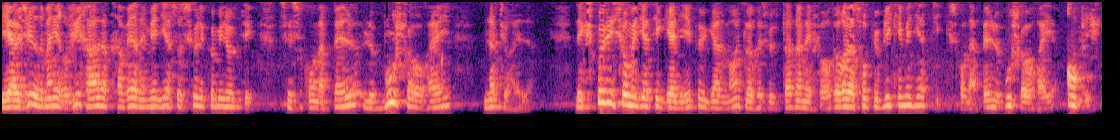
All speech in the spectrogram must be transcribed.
et à agir de manière virale à travers les médias sociaux et les communautés. C'est ce qu'on appelle le bouche à oreille naturel. L'exposition médiatique gagnée peut également être le résultat d'un effort de relations publiques et médiatiques, ce qu'on appelle le bouche à oreille amplifié.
